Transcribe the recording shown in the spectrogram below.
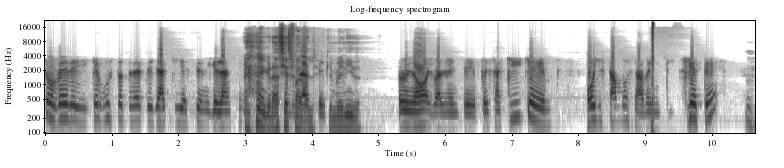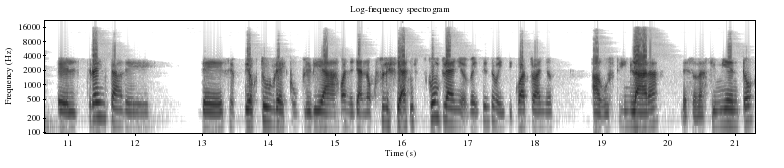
Gusto, Bere, y qué gusto tenerte ya aquí, este Miguel Ángel. Gracias, Pavel. Bienvenido. No, igualmente, pues aquí que hoy estamos a 27, el 30 de, de, octubre cumpliría, bueno, ya no cumpliría años, cumple años, 124 años Agustín Lara, de su nacimiento,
